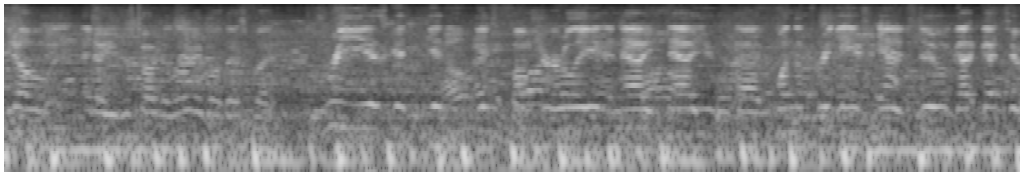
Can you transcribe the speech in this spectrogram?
you know, I know you just talked to Larry about this, but three years getting getting, getting bumped early, and now now you uh, won the three games you needed to do, and got got to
